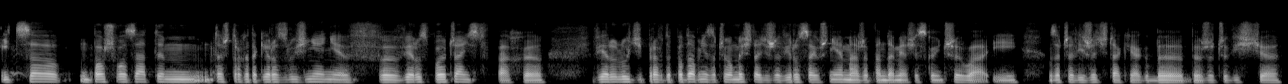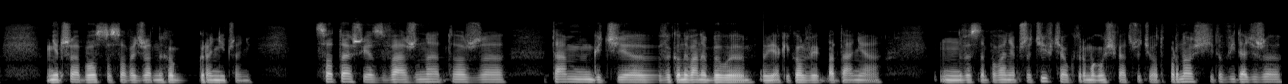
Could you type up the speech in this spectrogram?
I co poszło za tym, też trochę takie rozluźnienie w wielu społeczeństwach. Wielu ludzi prawdopodobnie zaczęło myśleć, że wirusa już nie ma, że pandemia się skończyła i zaczęli żyć tak, jakby by rzeczywiście nie trzeba było stosować żadnych ograniczeń. Co też jest ważne, to że tam, gdzie wykonywane były jakiekolwiek badania występowania przeciwciał, które mogą świadczyć o odporności, to widać, że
